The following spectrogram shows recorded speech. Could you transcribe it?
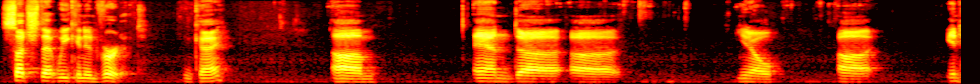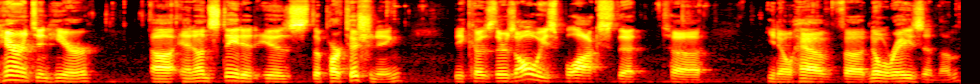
such that we can invert it. Okay, um, and uh, uh, you know uh, inherent in here uh, and unstated is the partitioning, because there's always blocks that uh, you know have no rays in them,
